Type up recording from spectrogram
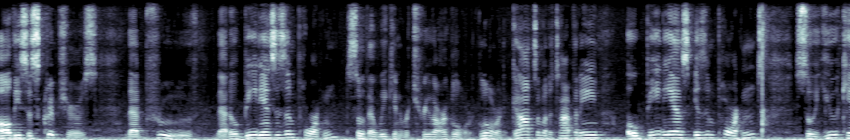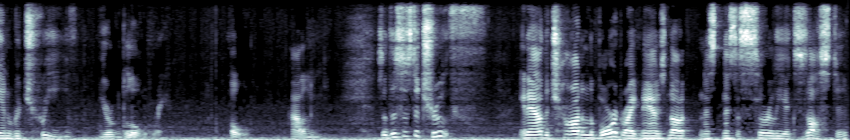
All these are scriptures that prove that obedience is important so that we can retrieve our glory. Glory to God. Some of the type of name, obedience is important so you can retrieve your glory. Oh, hallelujah. So this is the truth. And now the chart on the board right now is not necessarily exhaustive.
